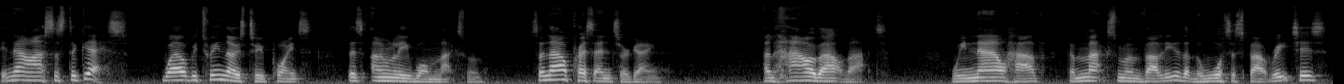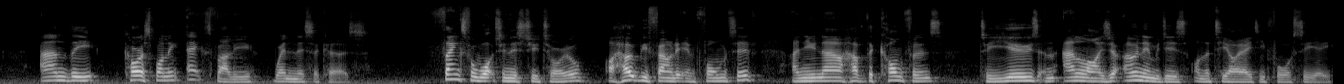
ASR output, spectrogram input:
It now asks us to guess. Well, between those two points, there's only one maximum. So now press enter again. And how about that? We now have the maximum value that the water spout reaches and the corresponding x value when this occurs. Thanks for watching this tutorial. I hope you found it informative and you now have the confidence to use and analyse your own images on the TI-84CE.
